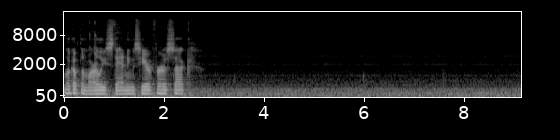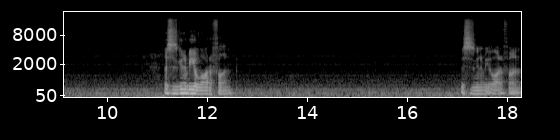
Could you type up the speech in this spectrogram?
look up the Marley standings here for a sec. This is going to be a lot of fun. This is going to be a lot of fun.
